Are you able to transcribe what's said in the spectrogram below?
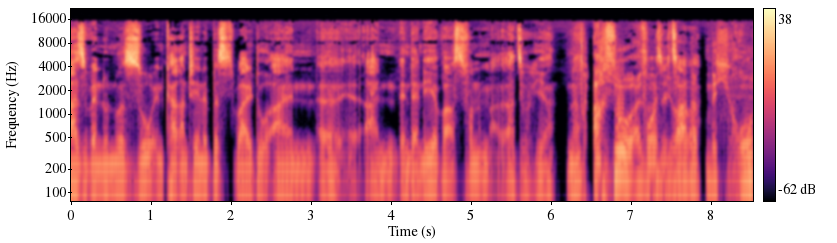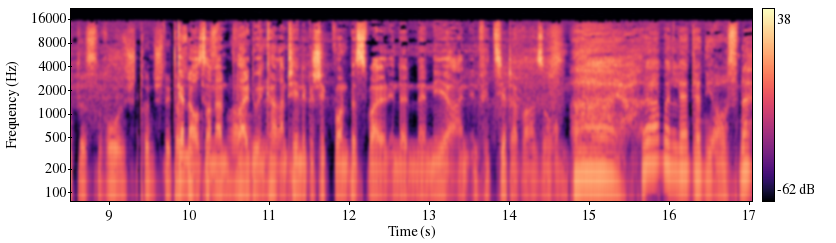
Also wenn du nur so in Quarantäne bist, weil du ein, äh, ein in der Nähe warst von einem, also hier, ne? Ach so, also Vorsichtshalber. Nicht rot ist, wo drin steht. Genau, ich testen- sondern ah, weil du in okay. Quarantäne geschickt worden bist, weil in der, in der Nähe ein Infizierter war, so rum. Ah ja, ja, man lernt ja nie aus, ne?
